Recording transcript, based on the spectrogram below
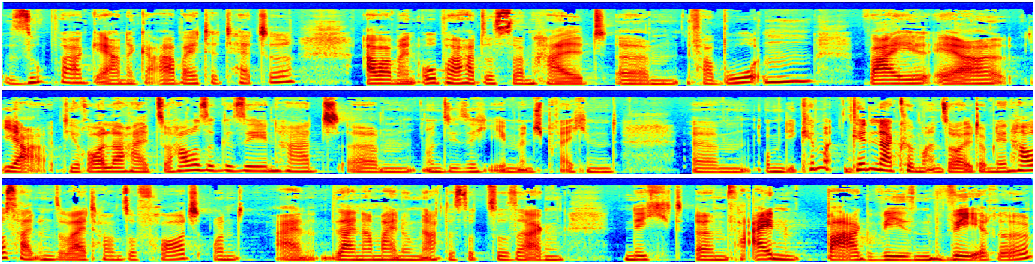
super gerne gearbeitet hätte, aber mein Opa hat es dann halt ähm, verboten, weil er ja die Rolle halt zu Hause gesehen hat ähm, und sie sich eben entsprechend ähm, um die Kinder kümmern sollte, um den Haushalt und so weiter und so fort und ein, seiner Meinung nach das sozusagen nicht ähm, vereinbar gewesen wäre.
